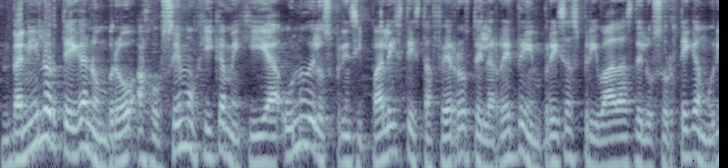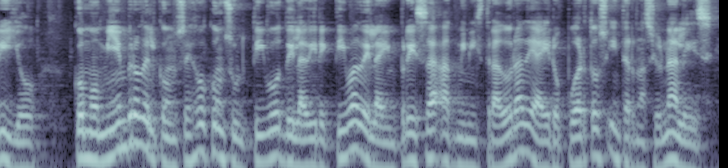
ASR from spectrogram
Daniel Ortega nombró a José Mojica Mejía uno de los principales testaferros de la red de empresas privadas de los Ortega Murillo como miembro del Consejo Consultivo de la Directiva de la empresa administradora de aeropuertos internacionales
